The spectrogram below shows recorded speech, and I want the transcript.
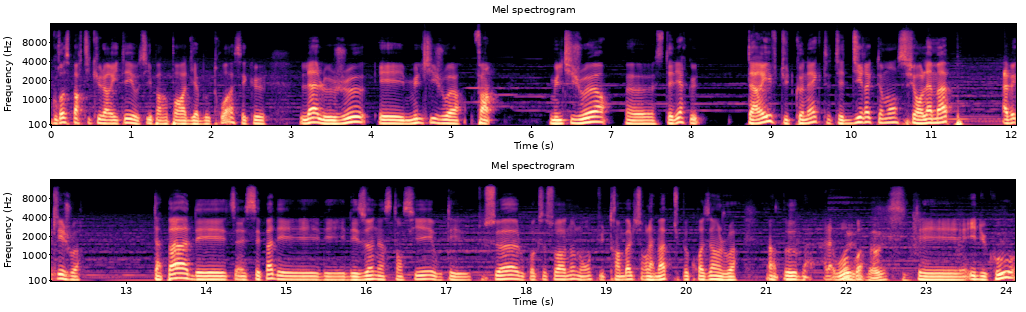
grosse particularité aussi par rapport à Diablo 3, c'est que là, le jeu est multijoueur. Enfin, multijoueur, c'est-à-dire que tu arrives, tu te connectes, tu es directement sur la map avec les joueurs. T'as pas des. c'est- pas des, des, des zones instanciées où tu es tout seul ou quoi que ce soit. Non, non, tu te trimbales sur la map, tu peux croiser un joueur. Un peu bah, à la WoW, Oui, quoi. bah oui. Et, et du coup,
